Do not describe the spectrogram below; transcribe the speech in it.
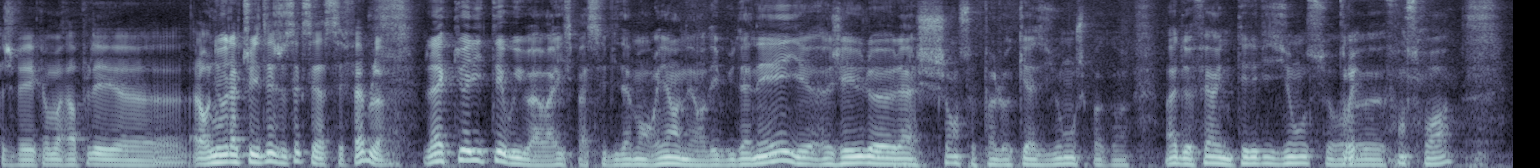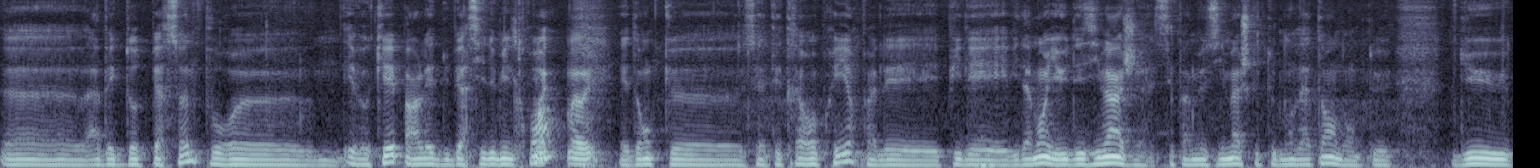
je vais quand même rappeler. euh, Alors, au niveau de l'actualité, je sais que c'est assez faible. L'actualité, oui, bah, bah, il se passe évidemment rien, on est en début d'année. J'ai eu le- la chance, pas l'occasion, je sais pas comment, ouais, de faire une télévision sur Oui. euh, France 3 avec d'autres personnes pour évoquer, parler du Bercy 2003. Ouais, ouais, oui. Et donc, ça a été très repris. Enfin, les, et puis, les, évidemment, il y a eu des images, ces fameuses images que tout le monde attend, donc du, du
